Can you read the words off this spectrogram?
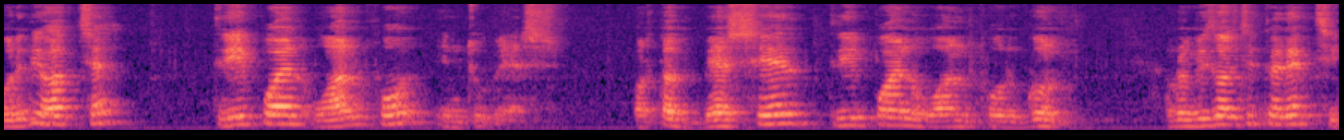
পরিধি হচ্ছে three point one four into ব্যাস অর্থাৎ ব্যাসের থ্রি পয়েন্ট ওয়ান ফোর গুণ। আমরা ভিজুয়াল চিত্রে দেখছি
